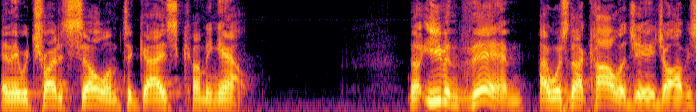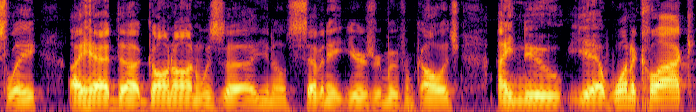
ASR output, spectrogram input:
and they would try to sell them to guys coming out now even then i was not college age obviously i had uh, gone on was uh, you know seven eight years removed from college i knew yeah one o'clock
